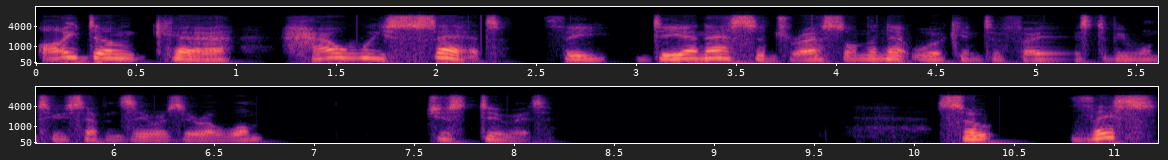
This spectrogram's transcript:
I don't care how we set the DNS address on the network interface to be 127.0.0.1, just do it. So this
